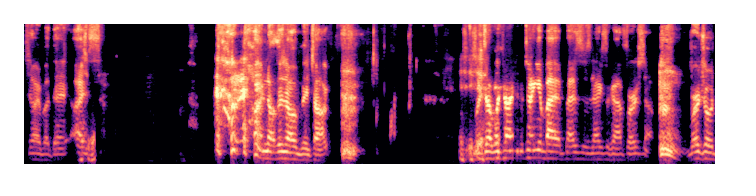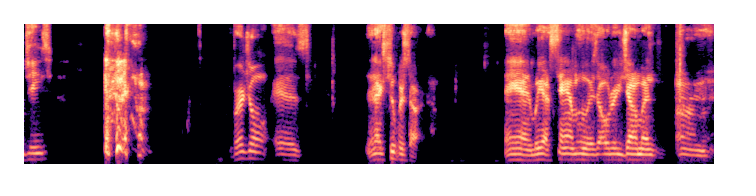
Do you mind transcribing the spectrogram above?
Sorry about that. I no, there's no big talk. It's, it's we're, we're, trying, we're trying to get by past this next guy first. Vergil Ortiz. Vergil is the next superstar. And we got Sam, who is an older gentleman, um,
